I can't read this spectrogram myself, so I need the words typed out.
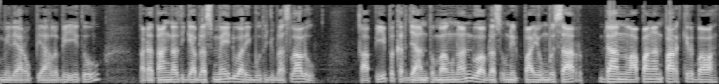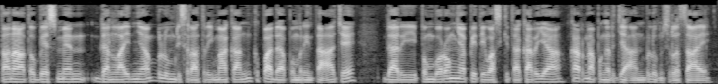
miliar rupiah lebih itu pada tanggal 13 Mei 2017 lalu. Tapi pekerjaan pembangunan 12 unit payung besar dan lapangan parkir bawah tanah atau basement dan lainnya belum diserah terimakan kepada pemerintah Aceh dari pemborongnya PT Waskita Karya karena pengerjaan belum selesai.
